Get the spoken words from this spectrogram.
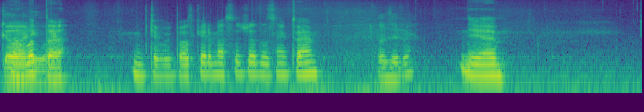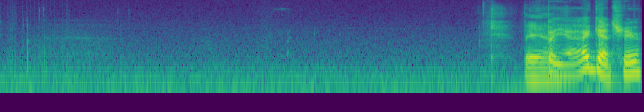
Go Oh, anywhere. what the? Did we both get a message at the same time? Oh, did we? Yeah. But yeah. But yeah, I get you.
